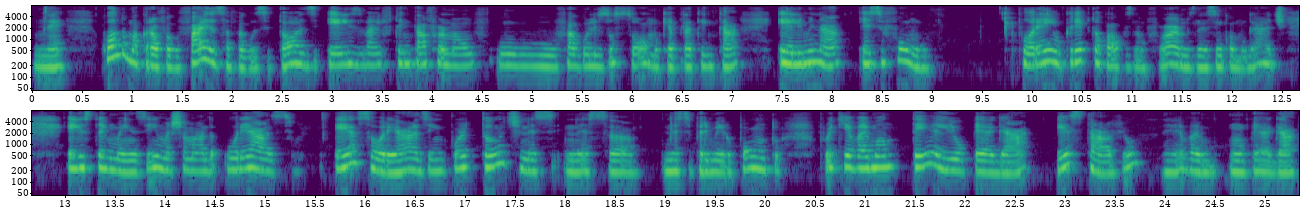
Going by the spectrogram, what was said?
né? Quando o macrófago faz essa fagocitose, eles vai tentar formar o, o fagolisossomo, que é para tentar eliminar esse fungo. Porém, o Cryptococcus neoformes, né, assim como o GAD, eles têm uma enzima chamada urease. Essa urease é importante nesse, nessa, nesse primeiro ponto, porque vai manter ali o pH estável, né, vai um pH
